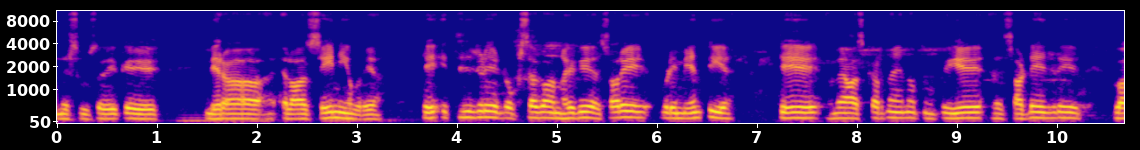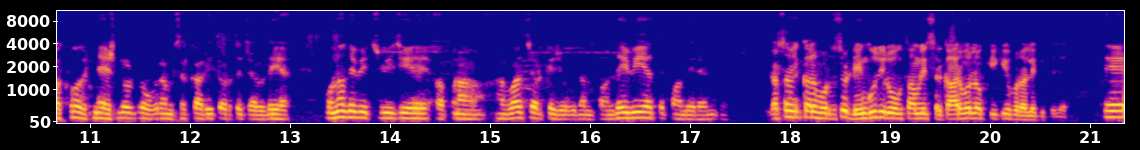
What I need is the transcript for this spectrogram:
ਮਹਿਸੂਸ ਹੋਏ ਕਿ ਮੇਰਾ ਇਲਾਜ ਸਹੀ ਨਹੀਂ ਹੋ ਰਿਹਾ। ਤੇ ਇੱਥੇ ਦੇ ਜਿਹੜੇ ਡਾਕਟਰ ਸਾਹਿਬਾਨ ਹੈਗੇ ਆ ਸਾਰੇ ਬੜੇ ਮਿਹਨਤੀ ਹੈ ਤੇ ਮੈਂ ਆਸ ਕਰਦਾ ਇਹਨਾਂ ਤੋਂ ਕਿ ਇਹ ਸਾਡੇ ਜਿਹੜੇ ਵੱਖ-ਵੱਖ ਨੈਸ਼ਨਲ ਪ੍ਰੋਗਰਾਮ ਸਰਕਾਰੀ ਤੌਰ ਤੇ ਚੱਲਦੇ ਆ ਉਹਨਾਂ ਦੇ ਵਿੱਚ ਵੀ ਜੇ ਆਪਣਾ ਵੱਧ ਚੜ ਕੇ ਯੋਗਦਾਨ ਪਾਉਂਦੇ ਵੀ ਆ ਤੇ ਪਾਉਂਦੇ ਰਹਿਣਗੇ। ਡਾਕਟਰ ਸਾਹਿਬ ਇੱਕ ਗੱਲ ਹੋਰ ਦੱਸੋ ਡੇਂਗੂ ਦੀ ਰੋਕਥਾਮ ਲਈ ਸਰਕਾਰ ਵੱਲੋਂ ਕੀ ਕੀ ਉਪਰਾਲੇ ਕੀਤੇ ਜਾ ਤੇ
